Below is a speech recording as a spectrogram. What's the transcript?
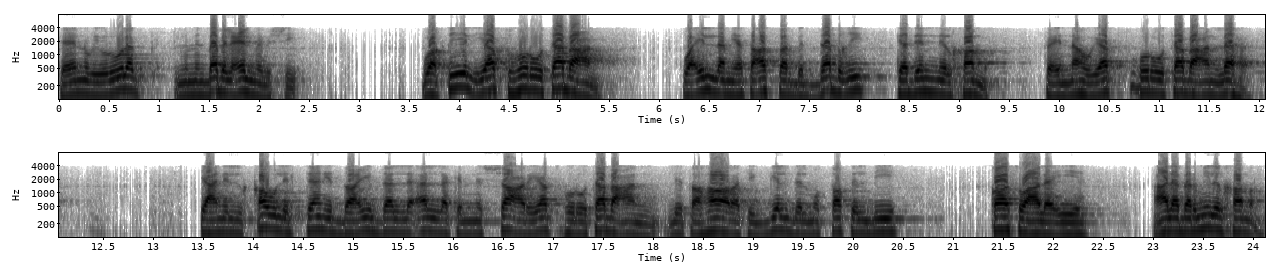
كأنه بيقولوا لك من باب العلم بالشيء. وقيل يطهر تبعا وإن لم يتأثر بالدبغ كدن الخمر. فإنه يطهر تبعا لها. يعني القول الثاني الضعيف ده اللي قال لك إن الشعر يطهر تبعا لطهارة الجلد المتصل به قاسوا على إيه؟ على برميل الخمرة.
